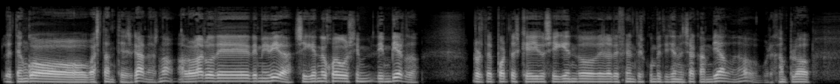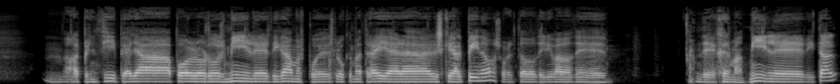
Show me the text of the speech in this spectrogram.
le tengo bastantes ganas, ¿no? A lo largo de, de mi vida, siguiendo Juegos de invierno, los deportes que he ido siguiendo de las diferentes competiciones ha cambiado, ¿no? Por ejemplo, al principio, allá por los 2000, digamos, pues lo que me atraía era el esquí alpino, sobre todo derivado de, de Herman Miller y tal.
